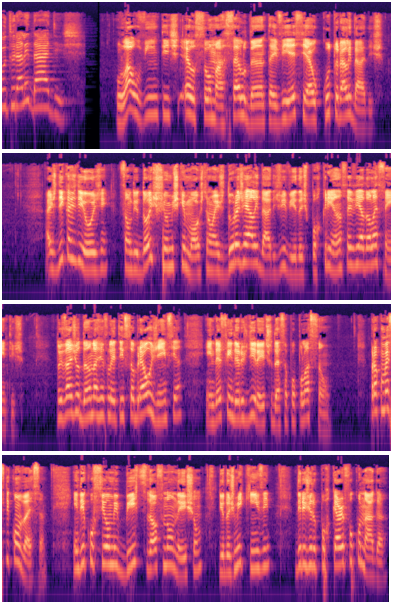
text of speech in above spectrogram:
Culturalidades. Olá, ouvintes. Eu sou Marcelo Dantas e esse é o Culturalidades. As dicas de hoje são de dois filmes que mostram as duras realidades vividas por crianças e adolescentes, nos ajudando a refletir sobre a urgência em defender os direitos dessa população. Para começo de conversa, indico o filme Beasts of No Nation, de 2015, dirigido por Cary Fukunaga,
